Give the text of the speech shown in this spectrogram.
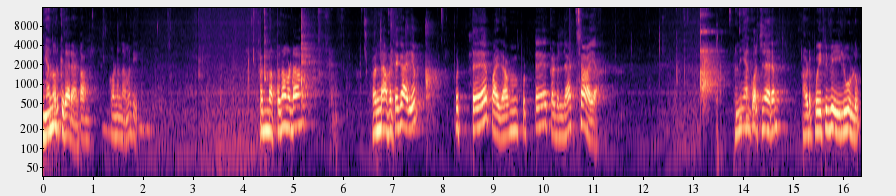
ഞാൻ നുറുക്കി തരാം കേട്ടോ കൊണ്ടുവന്നാൽ മതി. അപ്പം ഇന്നത്തെ നമ്മുടെ ഒന്നാമത്തെ കാര്യം പുട്ട് പഴം പുട്ട് കടല ചായ. ഇന്ന് ഞാൻ കുറച്ച് നേരം അവിടെ പോയിട്ട് വെയിൽ കൊള്ളും.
